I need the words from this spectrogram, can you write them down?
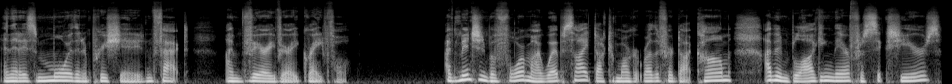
and that is more than appreciated. In fact, I'm very, very grateful. I've mentioned before my website, drmargaretrutherford.com. I've been blogging there for six years.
